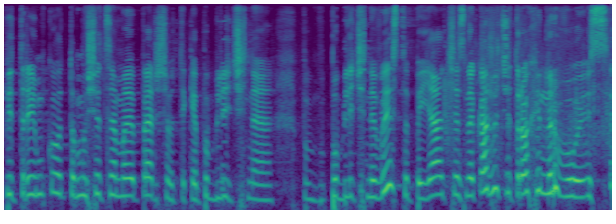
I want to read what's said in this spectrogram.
підтримку, тому що це моє перше таке публічне, пуб- публічний виступ. І я, чесно кажучи, трохи нервуюсь.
